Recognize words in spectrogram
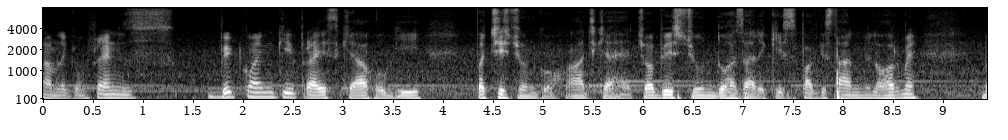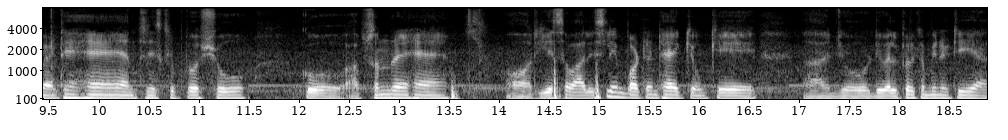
السلام علیکم فرینڈز بٹ کوائن کی پرائس کیا ہوگی پچیس جون کو؟ آج کیا ہے؟ چوبیس جون دو ہزار اکیس۔ پاکستان میں، لاہور میں بیٹھے ہیں اینتھنی اسکرپٹو شو کو آپ سن رہے ہیں اور یہ سوال اس لیے امپورٹنٹ ہے کیونکہ جو ڈیولپر کمیونٹی ہے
